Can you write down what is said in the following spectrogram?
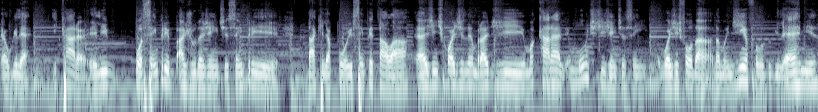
é o Guilherme. E cara, ele pô, sempre ajuda a gente, sempre dá aquele apoio, sempre tá lá. A gente pode lembrar de uma cara, um monte de gente, assim. A gente falou da, da Mandinha, falou do Guilherme.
